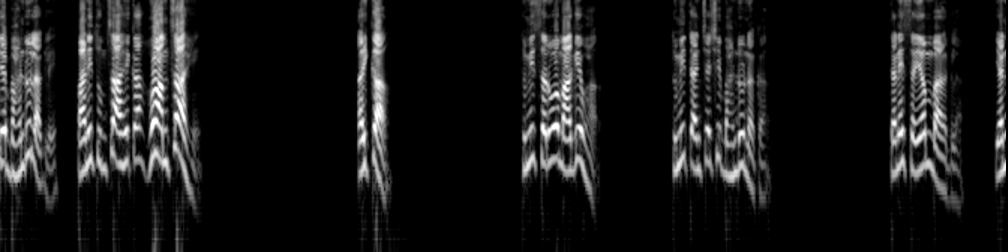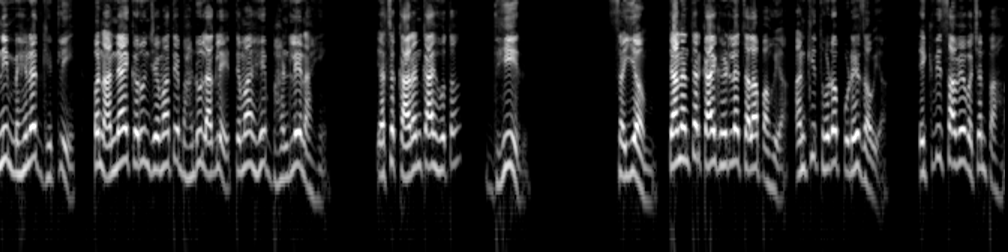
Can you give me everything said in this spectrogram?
ते भांडू लागले. पाणी तुमचं आहे का? हो आमचं आहे. ऐका. तुम्ही सर्व मागे व्हा. तुम्ही त्यांच्याशी भांडू नका. त्याने संयम बाळगला. यांनी मेहनत घेतली पण अन्याय करून जेव्हा ते भांडू लागले तेव्हा हे भांडले नाही. याचं कारण काय होतं? धीर. संयम. त्यानंतर काय घडलं चला पाहूया. आणखी थोडं पुढे जाऊया. एकविसावे वचन पहा.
